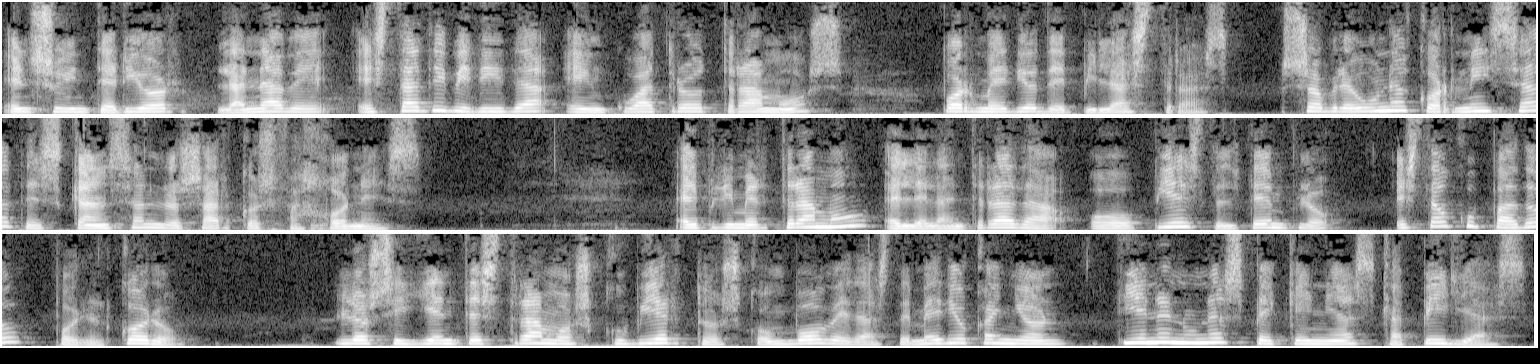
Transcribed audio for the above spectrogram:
En su interior la nave está dividida en cuatro tramos por medio de pilastras. Sobre una cornisa descansan los arcos fajones. El primer tramo, el de la entrada o pies del templo, está ocupado por el coro. Los siguientes tramos cubiertos con bóvedas de medio cañón tienen unas pequeñas capillas,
